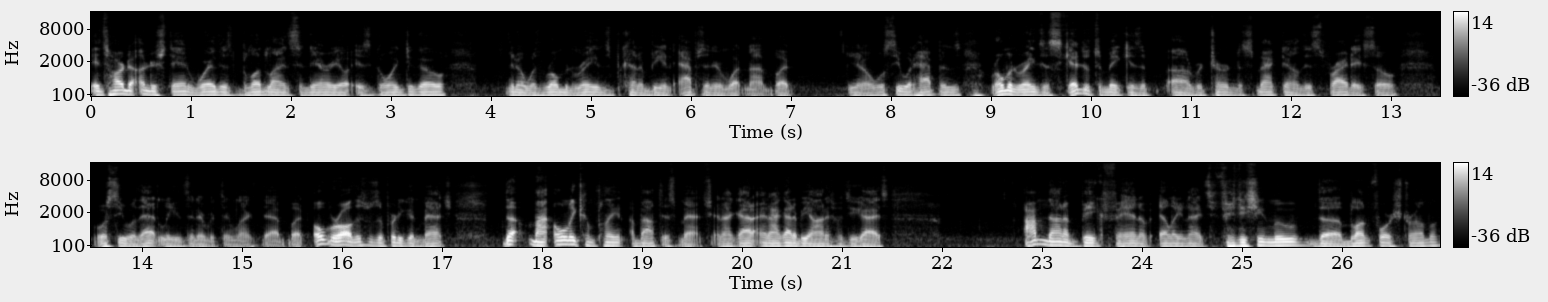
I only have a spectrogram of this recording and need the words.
It's hard to understand where this bloodline scenario is going to go. You know, with Roman Reigns kind of being absent and whatnot. But you know, we'll see what happens. Roman Reigns is scheduled to make his uh, return to SmackDown this Friday, so we'll see where that leads and everything like that. But overall, this was a pretty good match. The, my only complaint about this match, and I got and I got to be honest with you guys, I'm not a big fan of LA Knight's finishing move, the blunt force trauma,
